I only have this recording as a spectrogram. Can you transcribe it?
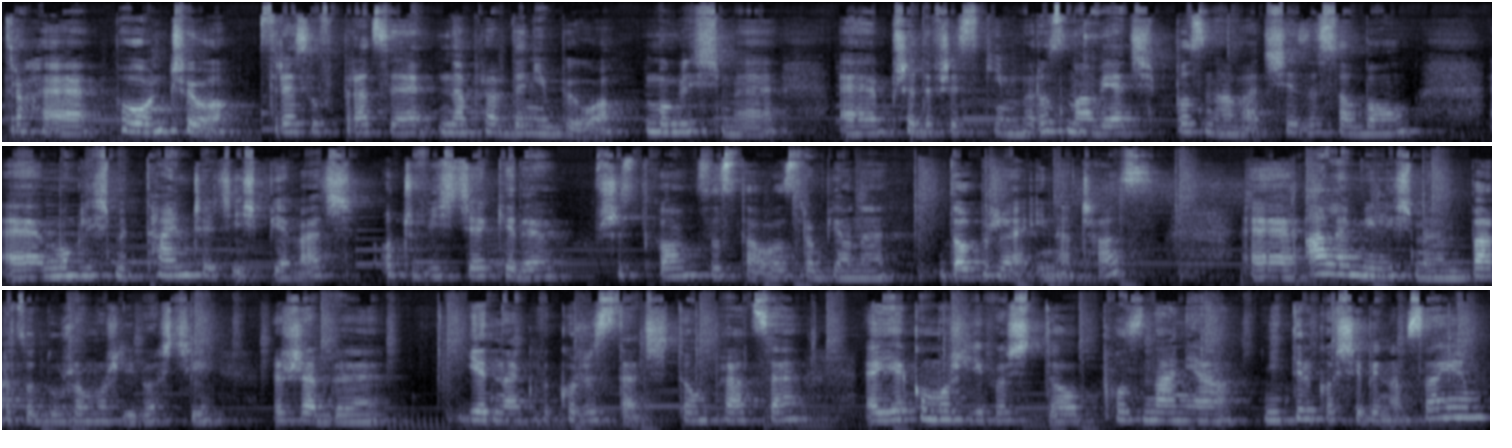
trochę połączyło. Stresu w pracy naprawdę nie było. Mogliśmy e, przede wszystkim rozmawiać, poznawać się ze sobą. E, mogliśmy tańczyć i śpiewać, oczywiście, kiedy wszystko zostało zrobione dobrze i na czas, e, ale mieliśmy bardzo dużo możliwości, żeby jednak wykorzystać tą pracę jako możliwość do poznania nie tylko siebie nawzajem,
